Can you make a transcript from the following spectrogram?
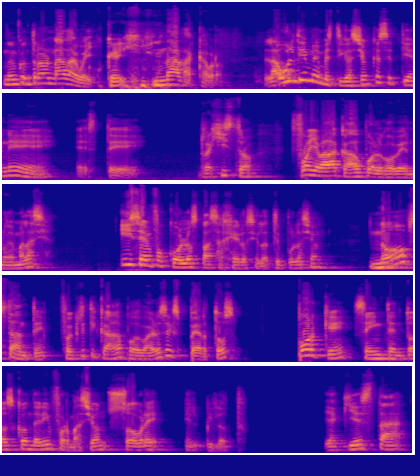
No encontraron nada, güey. Ok. Nada, cabrón. La última investigación que se tiene este registro fue llevada a cabo por el gobierno de Malasia y se enfocó en los pasajeros y la tripulación. No obstante, fue criticada por varios expertos porque se intentó esconder información sobre el piloto. Y aquí está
